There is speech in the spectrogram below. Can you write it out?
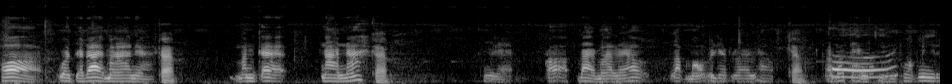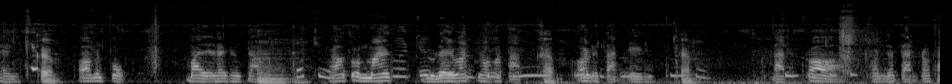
พ่อกว่าจะได้มาเนี่ย ครับมันก็นานนะครับนี่แหละ ก็ได้มาแล้วรับเหมาไปเรียบร้อยแล้ว ครับก็มาแต่งกิ่งพวกนี้เลย ครับพอมันปกใบอะไรต่างอืมก็จุดๆแล้วต้นไม้อยู่ในวัดเราก็ตัดครับก็เลยตัดเอง ครับตัดก็ก่อนจะตัดก็ท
